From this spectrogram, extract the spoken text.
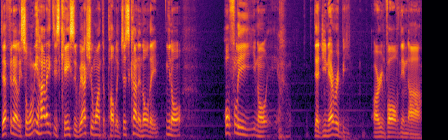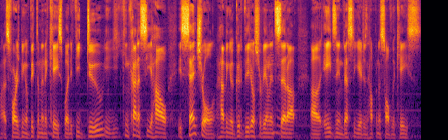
Definitely. So when we highlight these cases, we actually want the public just kind of know that, you know, hopefully, you know, that you never be are involved in uh, as far as being a victim in a case. But if you do, you can kind of see how essential having a good video surveillance mm-hmm. setup uh, aids the investigators in helping to solve the case.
